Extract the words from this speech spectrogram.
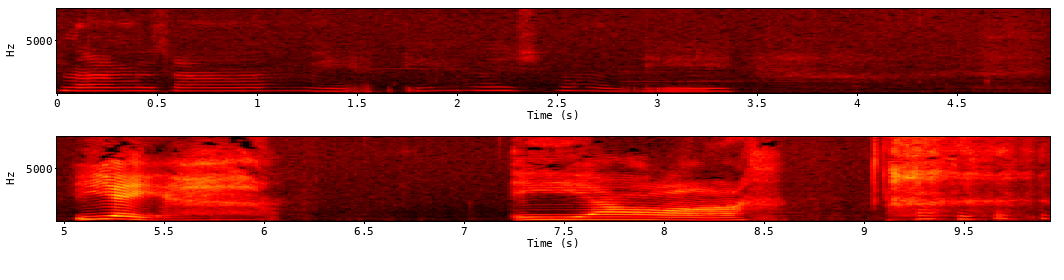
langsam hier in die Richtung. Yay. Ja.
